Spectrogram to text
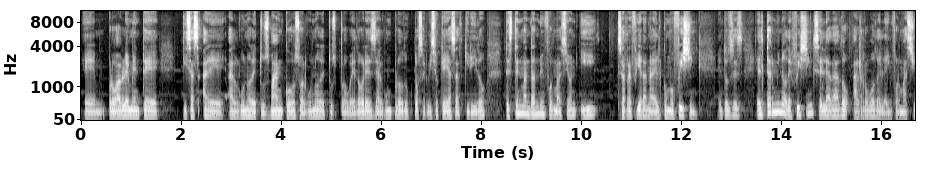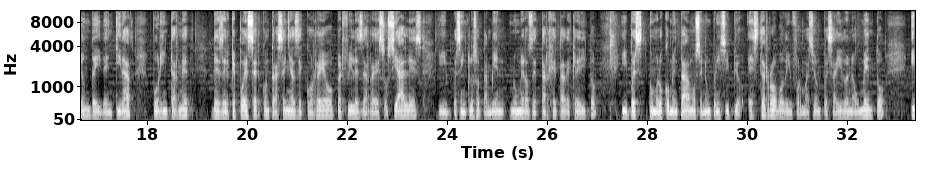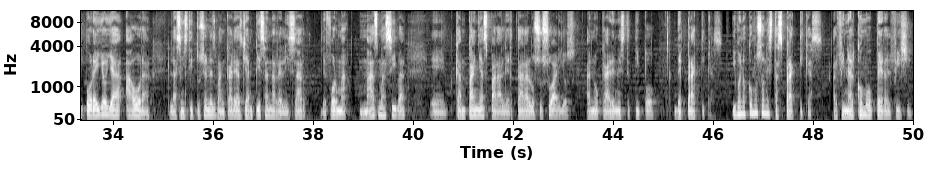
Em, probablemente quizás eh, alguno de tus bancos o alguno de tus proveedores de algún producto o servicio que hayas adquirido te estén mandando información y se refieran a él como phishing. Entonces, el término de phishing se le ha dado al robo de la información de identidad por Internet, desde el que puede ser contraseñas de correo, perfiles de redes sociales y pues incluso también números de tarjeta de crédito. Y pues como lo comentábamos en un principio, este robo de información pues ha ido en aumento y por ello ya ahora las instituciones bancarias ya empiezan a realizar de forma más masiva eh, campañas para alertar a los usuarios a no caer en este tipo de prácticas. Y bueno, ¿cómo son estas prácticas? Al final, ¿cómo opera el phishing?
